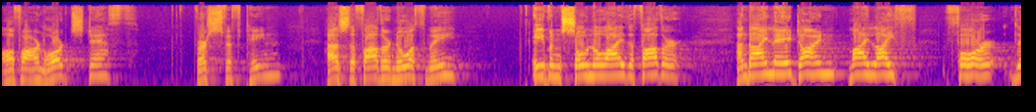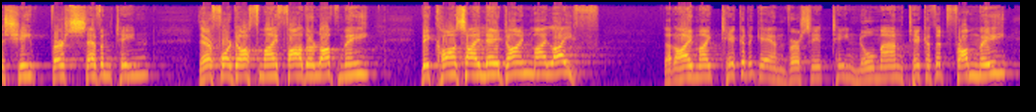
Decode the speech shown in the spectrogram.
of our Lord's death. Verse 15 As the Father knoweth me, even so know I the Father, and I lay down my life for the sheep. Verse 17 Therefore doth my Father love me, because I lay down my life, that I might take it again. Verse 18 No man taketh it from me,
